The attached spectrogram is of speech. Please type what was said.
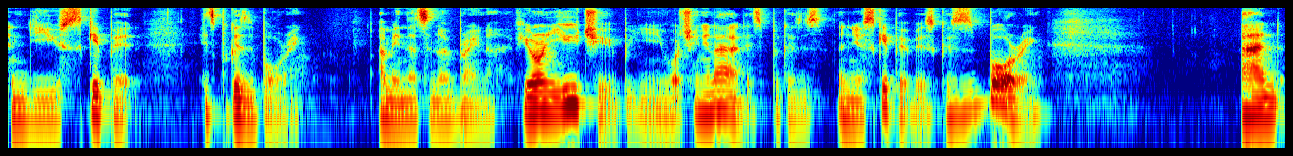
and you skip it, it's because it's boring. I mean, that's a no brainer. If you're on YouTube and you're watching an ad, it's because, and you skip it, it's because it's boring. And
